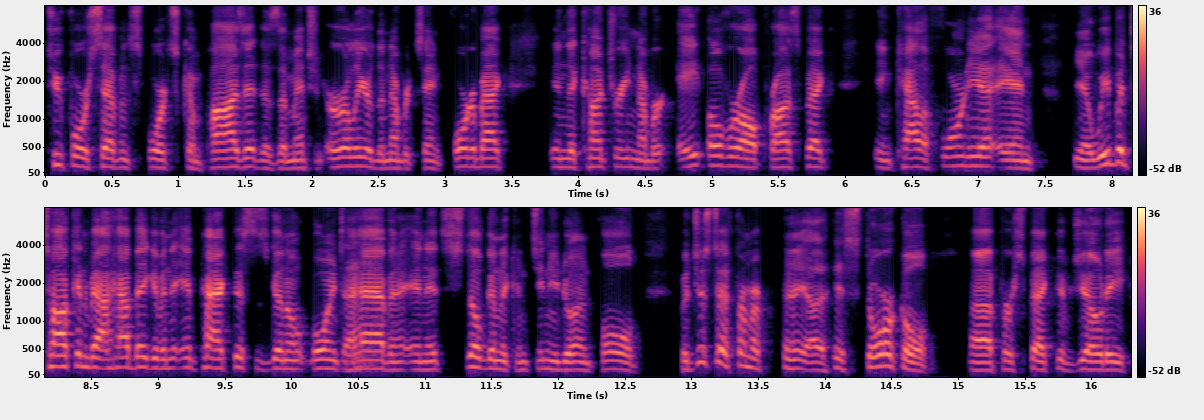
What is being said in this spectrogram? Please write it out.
247 Sports Composite. As I mentioned earlier, the number 10 quarterback in the country, number eight overall prospect in California. And, you know, we've been talking about how big of an impact this is going to, going to have, and, and it's still going to continue to unfold. But just from a, a historical uh, perspective, Jody,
